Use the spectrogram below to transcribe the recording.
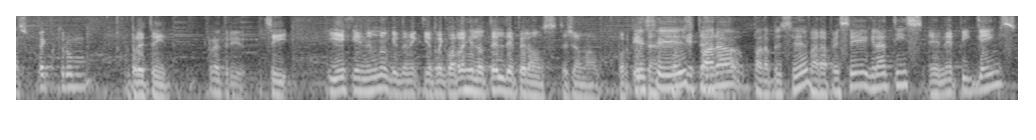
Spectrum Retreat. Retrieve. Sí. Y es en uno que, tenés, que recorres el hotel de Perón, se llama. ¿Por qué estás- por ese es para, para PC. para PC gratis en Epic Games.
